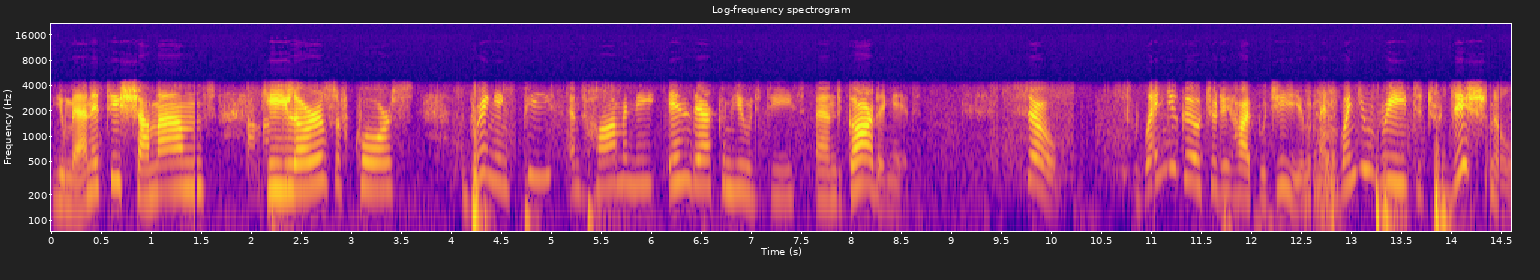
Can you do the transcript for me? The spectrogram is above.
humanity, shamans, healers, of course, bringing peace and harmony in their communities and guarding it. So, when you go to the Hypogeum and when you read the traditional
